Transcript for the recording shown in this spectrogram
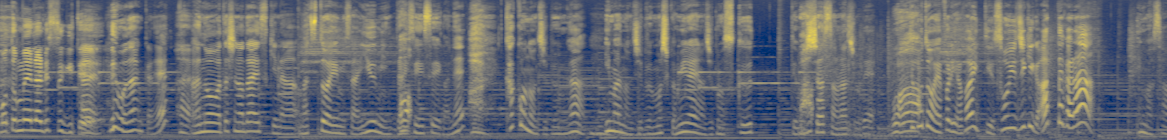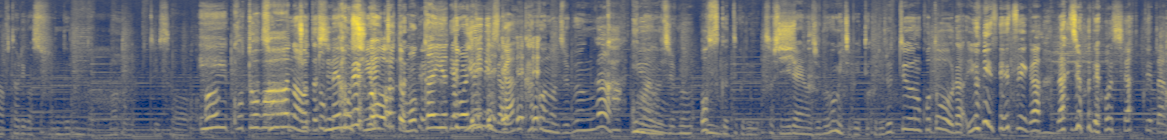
求められすぎて、でもなんかね、はい。あの私の大好きな松任谷由実さんユーミン大先生がね過去の自分がうん。今の自分もしくは未来の自分を救うっておっしゃってたのラジオで。ってわことはやっぱりやばいっていうそういう時期があったから今さ二人が進んでるんだろうなと思ってさ。いい言そう葉なの。ちょっとメモしよちょっともう一回言ってもらっていいですか？過去の自分が今の自分を救ってくれる、そして未来の自分を導いてくれるっていうことをラユーミン先生がラジオでおっしゃってたの、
